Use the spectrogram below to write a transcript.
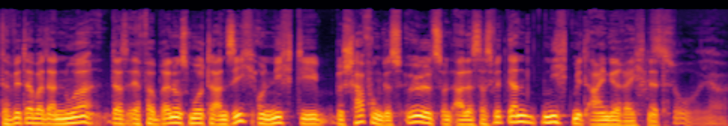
Da wird aber dann nur dass der Verbrennungsmotor an sich und nicht die Beschaffung des Öls und alles, das wird dann nicht mit eingerechnet. Ach so, ja.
